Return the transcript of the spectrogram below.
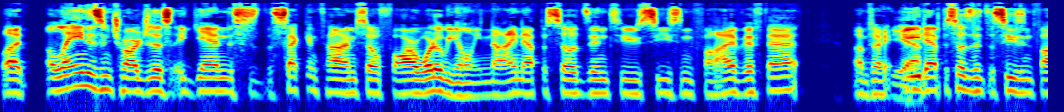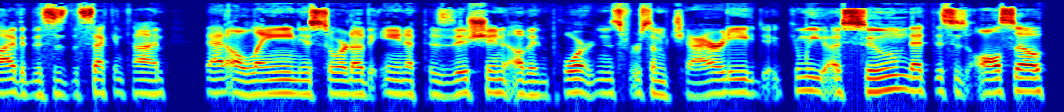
But Elaine is in charge of this. Again, this is the second time so far. What are we, only nine episodes into season five, if that? I'm sorry, Yeah. eight episodes into season five, and this is the second time that Elaine is sort of in a position of importance for some charity. Can we assume that this is also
